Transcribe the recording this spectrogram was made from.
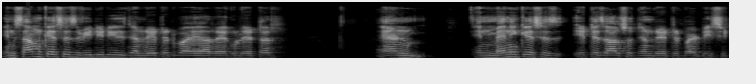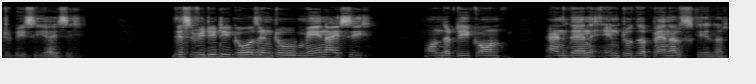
In some cases VDD is generated by a regulator and in many cases it is also generated by DC to DC IC. This VDD goes into main IC on the T-con and then into the panel scalar.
